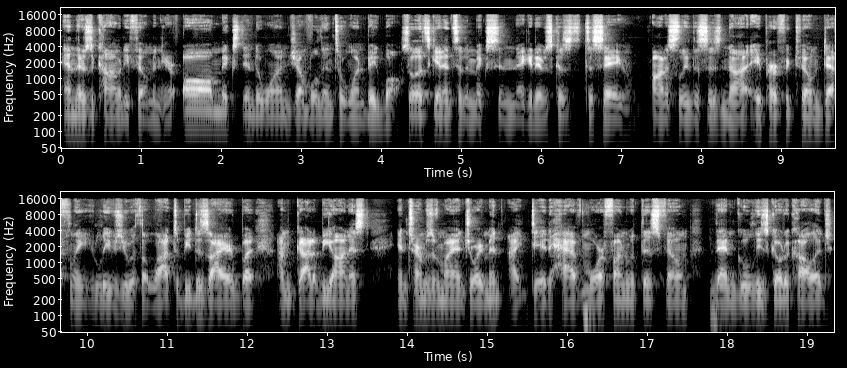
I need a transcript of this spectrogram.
and there's a comedy film in here, all mixed into one, jumbled into one big ball. So let's get into the mix and negatives because to say honestly, this is not a perfect film. Definitely leaves you with a lot to be desired, but I'm gotta be honest. In terms of my enjoyment, I did have more fun with this film than Ghoulies Go to College.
